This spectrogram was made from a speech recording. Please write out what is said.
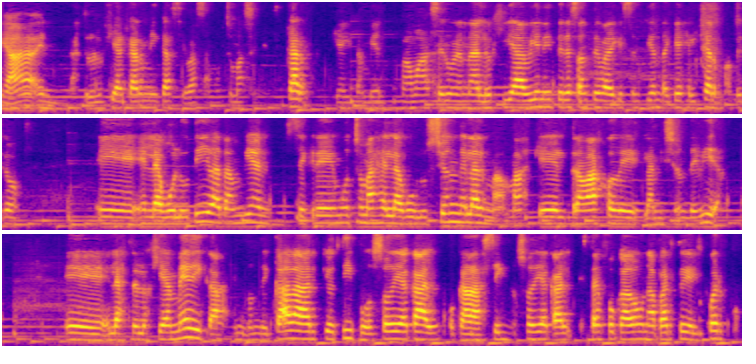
Ya en la astrología kármica se basa mucho más en el karma, que ahí también vamos a hacer una analogía bien interesante para que se entienda qué es el karma, pero eh, en la evolutiva también se cree mucho más en la evolución del alma, más que el trabajo de la misión de vida. Eh, la astrología médica, en donde cada arqueotipo zodiacal o cada signo zodiacal está enfocado a una parte del cuerpo.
